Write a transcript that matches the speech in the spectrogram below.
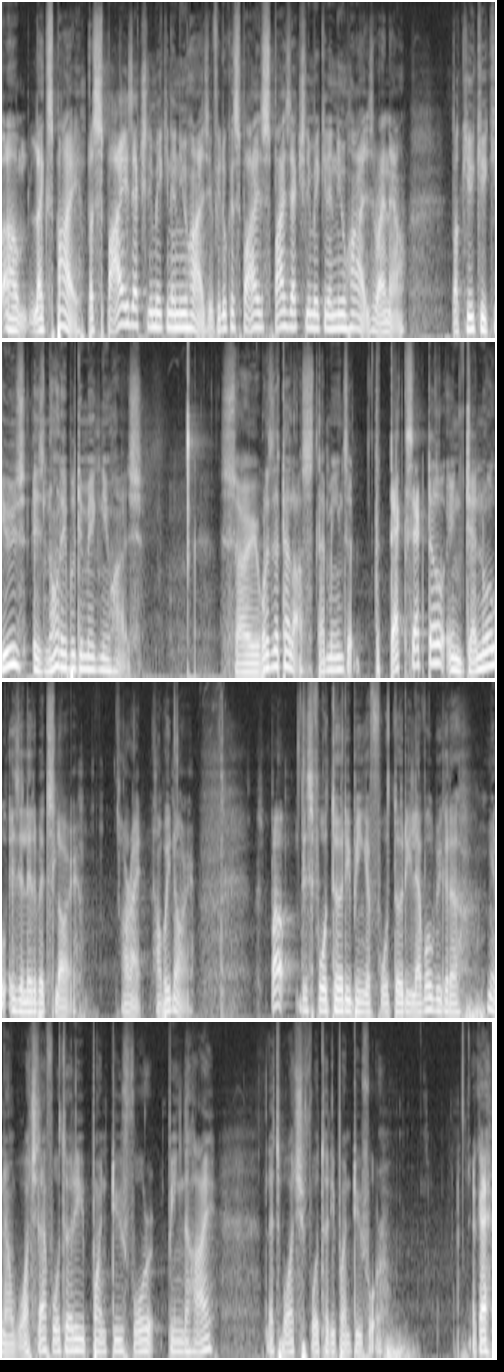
Um, like Spy, but Spy is actually making a new highs. If you look at Spy, Spy is actually making a new highs right now, but QQQs is not able to make new highs. So what does that tell us? That means that the tech sector in general is a little bit slow. All right, now we know. But this 430 being a 430 level, we gotta, you know, watch that 430.24 being the high. Let's watch 430.24. Okay,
